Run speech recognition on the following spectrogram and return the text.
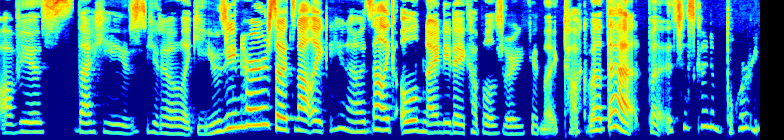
obvious that he's, you know, like using her. So it's not like, you know, it's not like old 90 day couples where you can like talk about that, but it's just kind of boring.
